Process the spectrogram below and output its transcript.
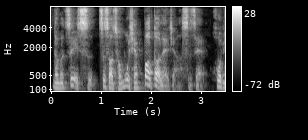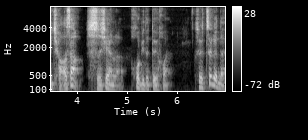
那么这一次，至少从目前报道来讲，是在货币桥上实现了货币的兑换，所以这个呢，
